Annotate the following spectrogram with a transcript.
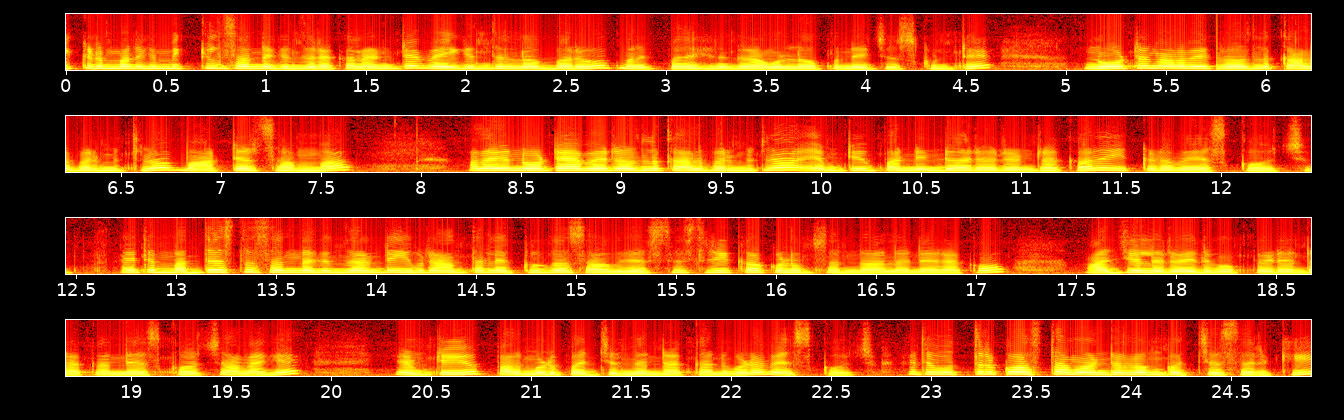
ఇక్కడ మనకి మిక్కిలి సన్నగింజ రకాలంటే రకాలు అంటే వెయ్యి గింజల బరువు మనకి పదిహేను గ్రాముల లోపునే చూసుకుంటే నూట నలభై రోజుల కాల పరిమితిలో మార్టర్ సంబ అలాగే నూట యాభై రోజుల కాల పరిమితిలో ఎంటీ పన్నెండు అరవై రెండు రకాలు ఇక్కడ వేసుకోవచ్చు. అయితే మధ్యస్థ సన్నగింజ అంటే ఈ ప్రాంతంలో ఎక్కువగా సాగు చేస్తే శ్రీకాకుళం సన్నాలు అనే రకం ఆర్జీఎల్ ఇరవై ఐదు ముప్పై ఏడు అనే రకాన్ని వేసుకోవచ్చు అలాగే ఎంటీయు పదమూడు పద్దెనిమిది రకాన్ని కూడా వేసుకోవచ్చు. అయితే ఉత్తర కోస్తా మండలంకి వచ్చేసరికి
